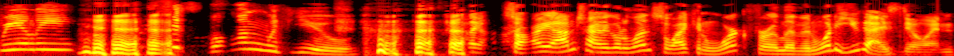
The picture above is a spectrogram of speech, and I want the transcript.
Really? What's wrong with you? Like, I'm sorry, I'm trying to go to lunch so I can work for a living. What are you guys doing?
